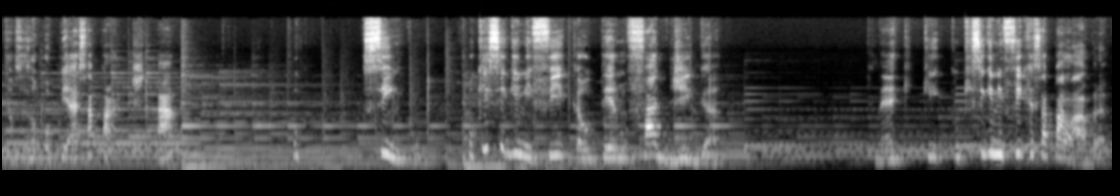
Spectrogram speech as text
Então vocês vão copiar essa parte, tá? Cinco. O que significa o termo fadiga né? Que, que, o que significa essa palavra?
